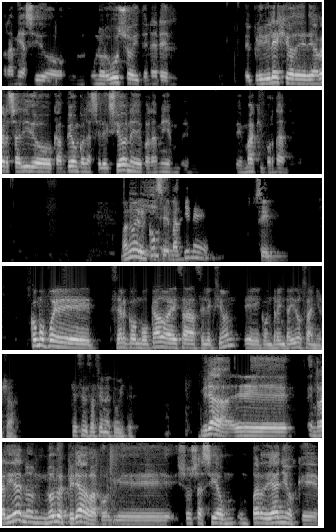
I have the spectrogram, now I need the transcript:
para mí ha sido un, orgullo y tener el, el privilegio de, haber salido campeón con la selección, para mí es más que importante. Manuel, ¿cómo se mantiene? Sí. ¿Cómo fue ser convocado a esa selección eh, con 32 años ya? ¿Qué sensaciones tuviste? Mirá, eh, en realidad no, lo esperaba porque yo ya hacía un, par de años que,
